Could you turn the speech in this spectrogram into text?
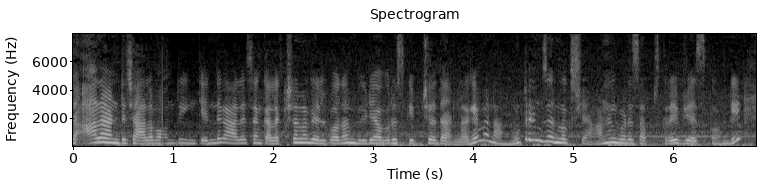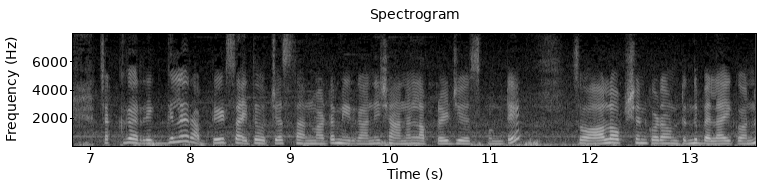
చాలా అంటే చాలా బాగుంది. ఇంకెందుకు ఆలస్యం? కలెక్షన్లోకి వెళ్ళిపోదాం. వీడియో ఎవరు స్కిప్ చేద్దాం అలాగే మన అను ట్రెండ్స్ అండ్ ఛానల్ కూడా సబ్స్క్రైబ్ చేసుకోండి. చక్కగా రెగ్యులర్ అప్డేట్స్ అయితే వచ్చేస్తాయి అనమాట మీరు కానీ ఛానల్ అప్డేట్ చేసుకుంటే. సో ఆల్ ఆప్షన్ కూడా ఉంటుంది బెల్ ఐకాన్.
